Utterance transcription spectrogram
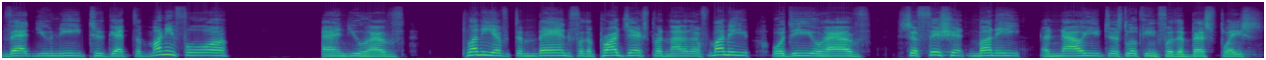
that you need to get the money for and you have plenty of demand for the projects but not enough money? Or do you have sufficient money and now you're just looking for the best place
